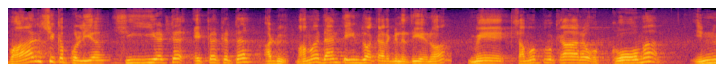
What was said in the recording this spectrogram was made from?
වාර්ෂික පොලිය 100ට එකකට අඩුයි. මම දැන් තීන්දුවක් අරගෙන තියෙනවා. මේ සමුපකාර ඔක්කොම ඉන්න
